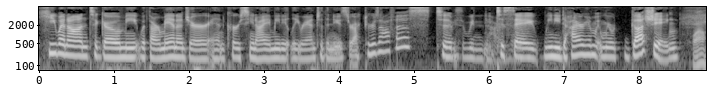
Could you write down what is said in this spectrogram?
he went on to go meet with our manager, and Kirstie and I immediately ran to the news director's office to We we need to to say we need to hire him, and we were gushing Wow.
